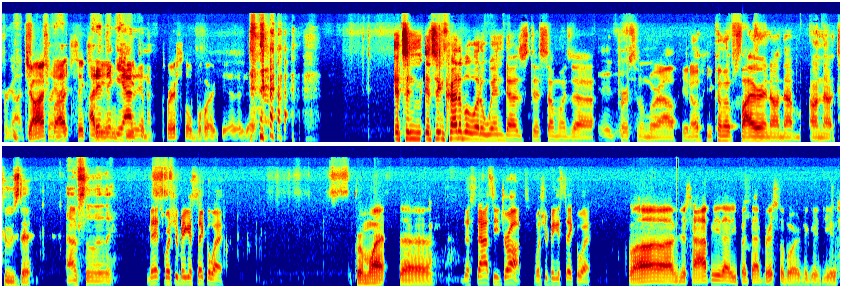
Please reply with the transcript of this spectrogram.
for God's sake. Josh sake. bought sixty I didn't think he had sheets it in of him. Bristol board the other day. It's in, it's incredible what a win does to someone's uh, personal morale. You know, you come out firing on that on that Tuesday. Absolutely. Mitch, what's your biggest takeaway? From what the The stats he dropped. What's your biggest takeaway? well, I'm just happy that he put that Bristol board to good use.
